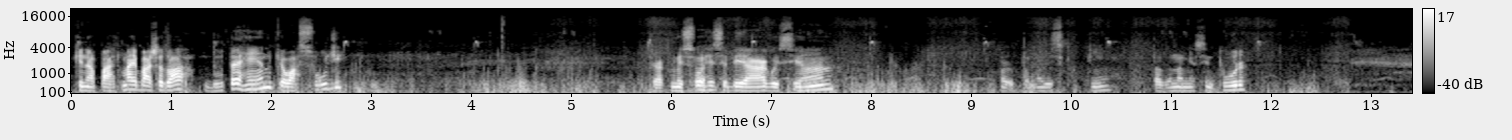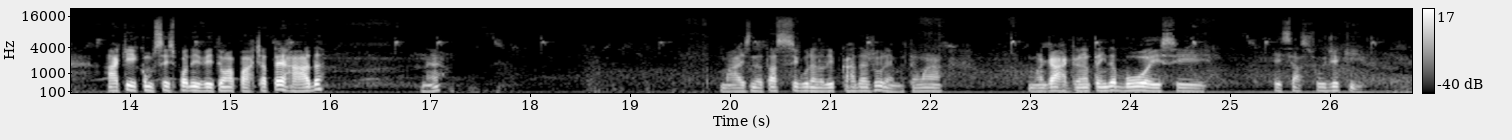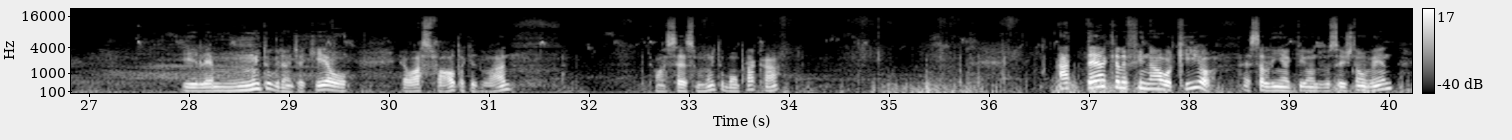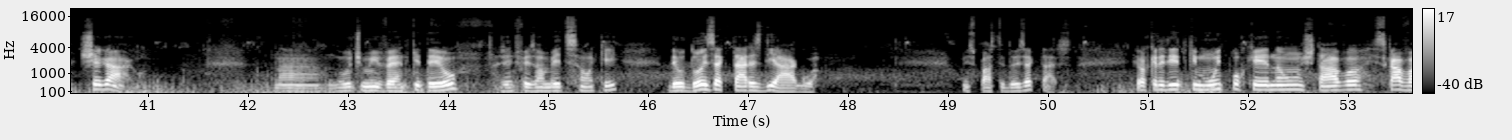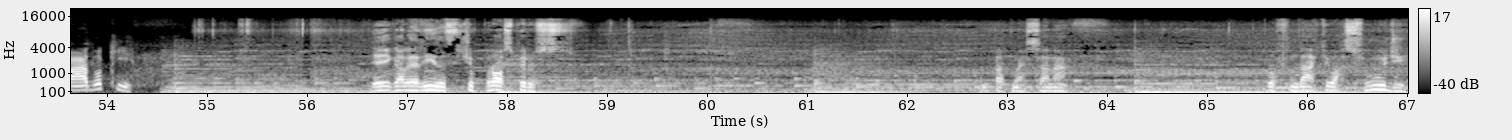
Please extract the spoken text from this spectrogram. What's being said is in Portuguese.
aqui na parte mais baixa do, do terreno, que é o açude. Já começou a receber água esse ano. Olha o tamanho desse capim. Tá dando na minha cintura. Aqui, como vocês podem ver, tem uma parte aterrada, né? Mas ainda está se segurando ali por causa da jurema. Tem uma, uma garganta ainda boa esse, esse açude aqui. E ele é muito grande. Aqui é o, é o asfalto aqui do lado. Tem um acesso muito bom para cá. Até aquele final aqui, ó. Essa linha aqui onde vocês estão vendo, chega água. Na, no último inverno que deu, a gente fez uma medição aqui, deu 2 hectares de água. Um espaço de 2 hectares. Eu acredito que muito porque não estava escavado aqui. E aí galerinha do sítio Prósperos. Está começando a aprofundar aqui o açude.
